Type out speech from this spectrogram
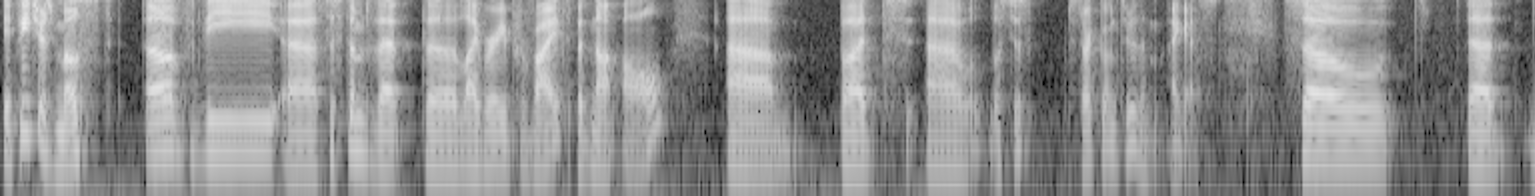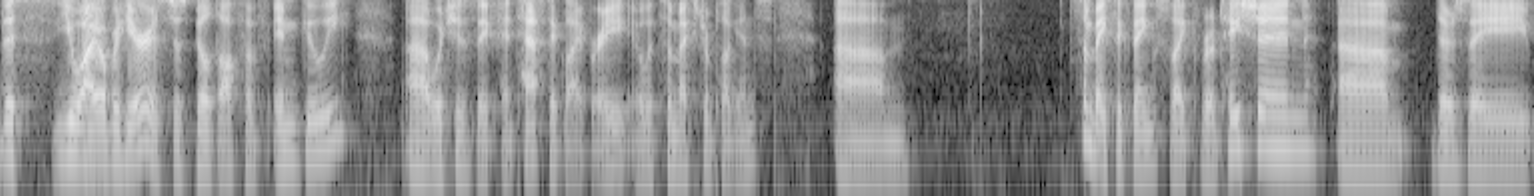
It features most of the uh, systems that the library provides, but not all. Um, but uh, let's just start going through them, I guess. So uh, this UI over here is just built off of ImGUI, uh, which is a fantastic library with some extra plugins. Um, some basic things like rotation. Um, there's a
